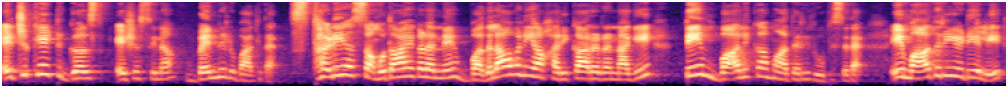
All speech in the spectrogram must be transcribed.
ಎಜುಕೇಟ್ ಗರ್ಲ್ಸ್ ಯಶಸ್ಸಿನ ಬೆನ್ನೆಲುಬಾಗಿದೆ. ಸ್ಥಳೀಯ ಸಮುದಾಯಗಳನ್ನೇ ಬದಲಾವಣೆಯ ಹರಿಕಾರರನ್ನಾಗಿ ಟೀಮ್ ಬಾಲಿಕಾ ಮಾದರಿ ರೂಪಿಸಿದೆ. ಈ ಮಾದರಿಯಡಿಯಲ್ಲಿ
